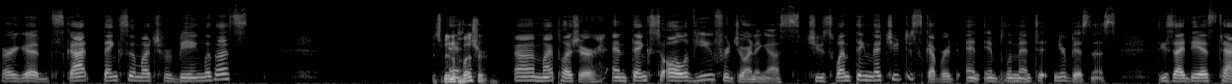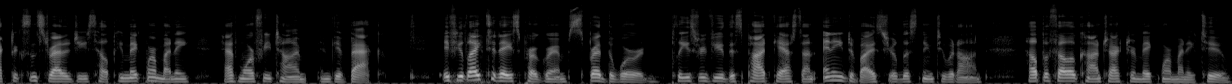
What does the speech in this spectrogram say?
Very good. Scott, thanks so much for being with us. It's been a pleasure. Uh, my pleasure. And thanks to all of you for joining us. Choose one thing that you discovered and implement it in your business. These ideas, tactics, and strategies help you make more money, have more free time, and give back. If you like today's program, spread the word. Please review this podcast on any device you're listening to it on. Help a fellow contractor make more money too.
